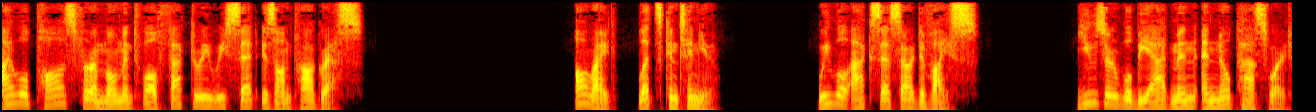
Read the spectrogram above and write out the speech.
I will pause for a moment while factory reset is on progress. Alright, let's continue. We will access our device. User will be admin and no password.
